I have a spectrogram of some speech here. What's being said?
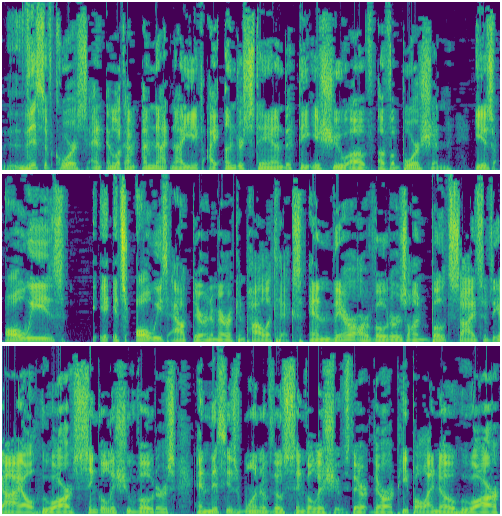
this, of course, and, and look, I'm, I'm not naive. I understand that the issue of, of abortion is always it's always out there in American politics. And there are voters on both sides of the aisle who are single issue voters. And this is one of those single issues. There, there are people I know who are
